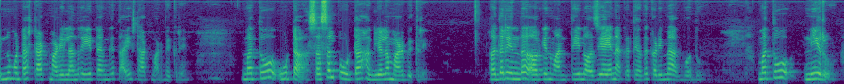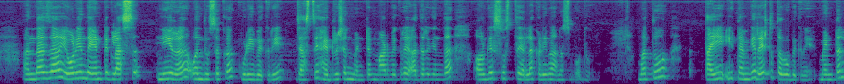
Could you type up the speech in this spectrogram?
ಇನ್ನೂ ಮಟ್ಟ ಸ್ಟಾರ್ಟ್ ಮಾಡಿಲ್ಲ ಅಂದರೆ ಈ ಟೈಮ್ಗೆ ತಾಯಿ ಸ್ಟಾರ್ಟ್ ಮಾಡ್ಬೇಕ್ರಿ. ಮತ್ತು ಊಟ, ಸಸ್ವಲ್ಪ ಊಟ ಹಗಲೆಲ್ಲ ಮಾಡ್ಬೇಕ್ರಿ. ಅದರಿಂದ ಅವ್ರಿಗೇನು ವಾಂತಿ ನಾಜಿಯಾ ಏನು ಆಕತಿ ಅದು ಕಡಿಮೆ ಆಗ್ಬೋದು. ಮತ್ತು ನೀರು, ಅಂದಾಜ ಏಳಿಂದ ಎಂಟು ಗ್ಲಾಸ್ ನೀರು ಒಂದು ದಿವ್ಸಕ್ಕೆ ಕುಡಿಬೇಕ್ರಿ. ಜಾಸ್ತಿ ಹೈಡ್ರೇಷನ್ ಮೇಂಟೈನ್ ಮಾಡ್ಬೇಕ್ರಿ, ಅದರಿಂದ ಅವ್ರಿಗೆ ಸುಸ್ತು ಎಲ್ಲ ಕಡಿಮೆ ಅನ್ನಿಸ್ಬೋದು ಮತ್ತು ತಾಯಿ ಈ ಟೈಮ್ಗೆ ರೆಸ್ಟ್ ತೊಗೋಬೇಕ್ರಿ. ಮೆಂಟಲ್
